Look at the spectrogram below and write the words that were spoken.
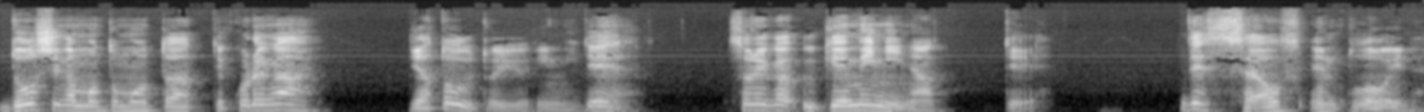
動詞がもともとあって、これが雇うという意味で、それが受け身になって、で、self-employed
